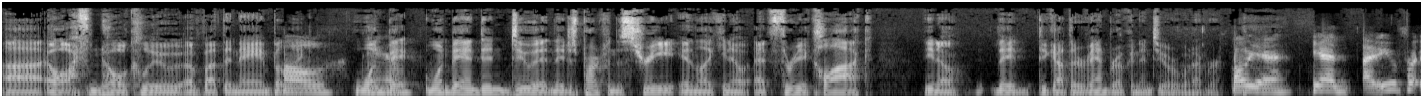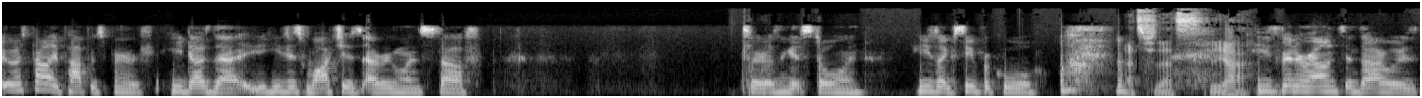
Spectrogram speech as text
Uh, oh, I have no clue about the name, but Oh, like one ba- one band didn't do it and they just parked in the street and like, you know, at three o'clock, you know, they, they got their van broken into or whatever. Oh yeah, yeah. It was probably Papa Smurf. He does that. He just watches everyone's stuff, so it doesn't get stolen. He's like super cool. That's, that's, yeah. He's been around since I was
